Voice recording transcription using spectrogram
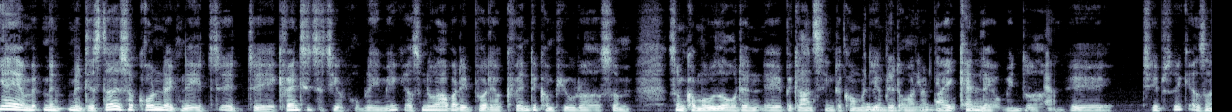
Ja, ja men, men, men det er stadig så grundlæggende et, et, et kvantitativt problem, ikke? Altså nu arbejder vi på at lave kvantecomputere, som, som kommer ud over den øh, begrænsning, der kommer lige om lidt, over, at man bare ikke kan lave mindre ja. øh, chips, ikke? Altså,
